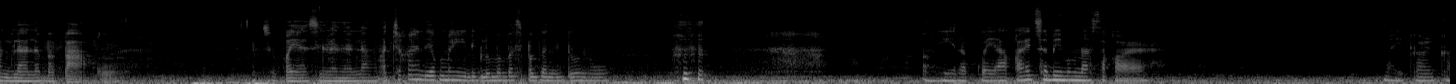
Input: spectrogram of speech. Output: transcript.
maglalaba pa ako. So, kaya sila na lang. At saka hindi ako mahilig lumabas pag ganito, no? Ang hirap kaya. Kahit sabi mong nasa car, may car ka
